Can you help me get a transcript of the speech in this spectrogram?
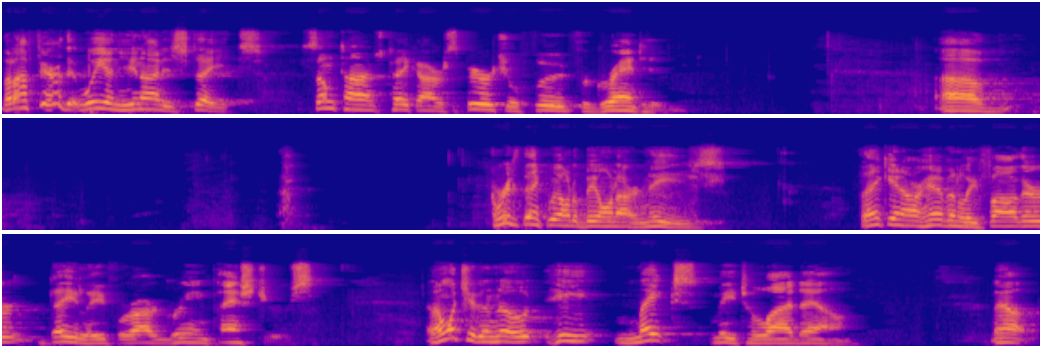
But I fear that we in the United States sometimes take our spiritual food for granted. Uh, I really think we ought to be on our knees, thanking our Heavenly Father daily for our green pastures. And I want you to note, He makes me to lie down. Now,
